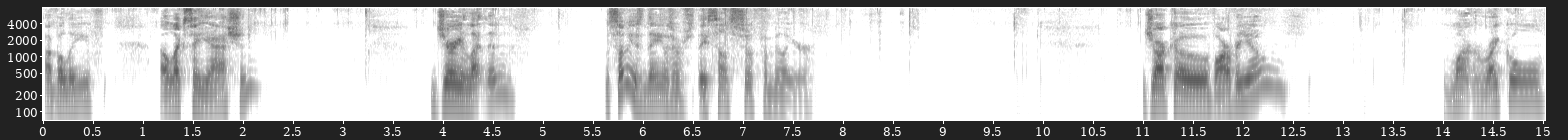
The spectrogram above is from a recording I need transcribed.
I believe. Alexei Yashin, Jere Lehtinen. Some of these names are they sound so familiar. Jarkko Varvio, Martin Reichel,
